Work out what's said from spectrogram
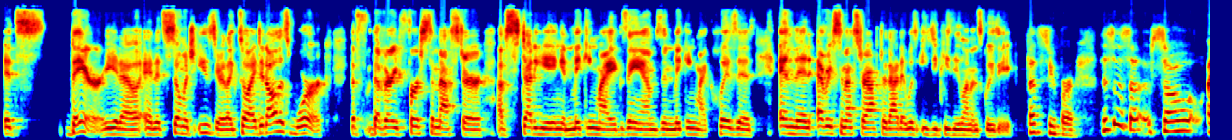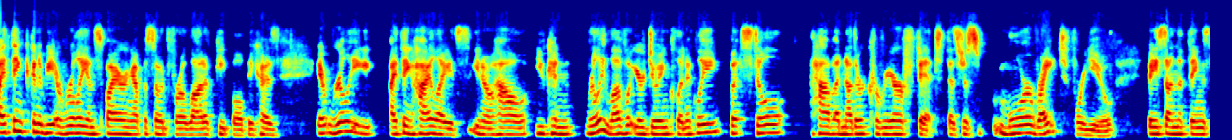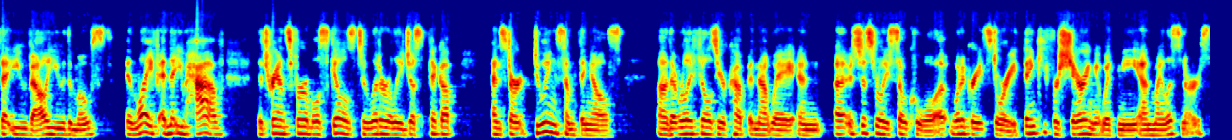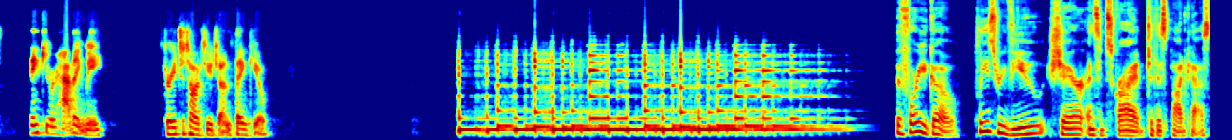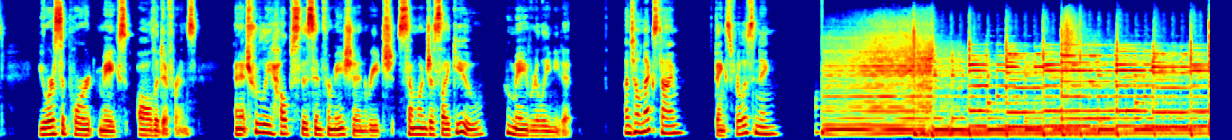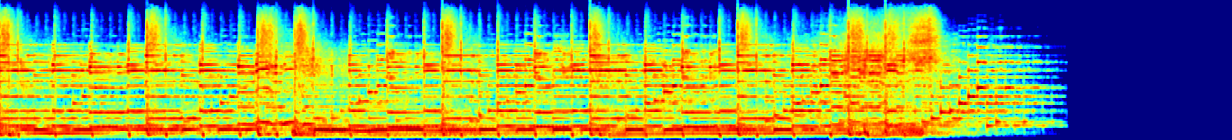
it's there, you know, and it's so much easier. Like, so I did all this work the, the very first semester of studying and making my exams and making my quizzes. And then every semester after that, it was easy peasy lemon squeezy. That's super. This is a, so, I think, going to be a really inspiring episode for a lot of people because it really, I think, highlights, you know, how you can really love what you're doing clinically, but still have another career fit that's just more right for you based on the things that you value the most in life and that you have the transferable skills to literally just pick up and start doing something else uh, that really fills your cup in that way. And uh, it's just really so cool. Uh, what a great story. Thank you for sharing it with me and my listeners. Thank you for having me. Great to talk to you, Jen. Thank you. Before you go, Please review, share, and subscribe to this podcast. Your support makes all the difference, and it truly helps this information reach someone just like you who may really need it. Until next time, thanks for listening.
